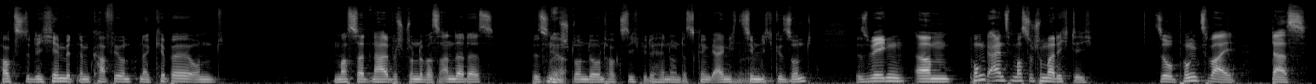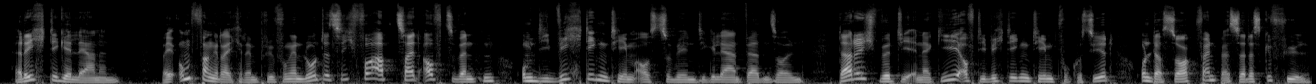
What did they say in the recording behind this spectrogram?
hockst du dich hin mit einem Kaffee und einer Kippe und machst halt eine halbe Stunde was anderes, bis eine Ja. Stunde und hockst dich wieder hin und das klingt eigentlich ziemlich gesund. Deswegen, ähm, Punkt 1 machst du schon mal richtig. So, Punkt 2. Das richtige Lernen. Bei umfangreicheren Prüfungen lohnt es sich, vorab Zeit aufzuwenden, um die wichtigen Themen auszuwählen, die gelernt werden sollen. Dadurch wird die Energie auf die wichtigen Themen fokussiert und das sorgt für ein besseres Gefühl.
